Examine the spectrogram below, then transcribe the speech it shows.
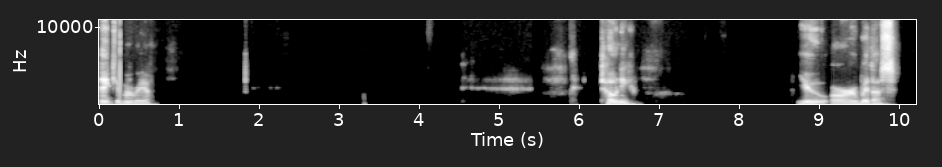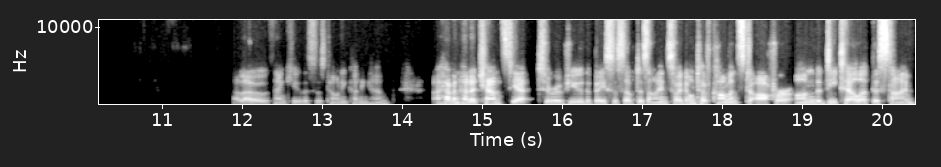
Thank you, Maria. Tony. You are with us. Hello, thank you. This is Tony Cunningham. I haven't had a chance yet to review the basis of design, so I don't have comments to offer on the detail at this time.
